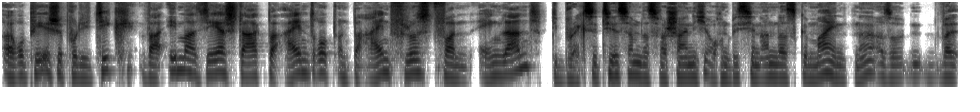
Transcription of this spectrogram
Europäische Politik war immer sehr stark beeindruckt und beeinflusst von England. Die Brexiteers haben das wahrscheinlich auch ein bisschen anders gemeint, ne? Also, weil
